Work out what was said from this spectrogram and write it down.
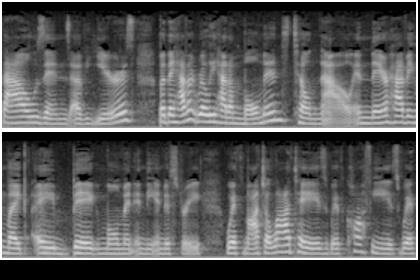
thousands of years, but they haven't really had a moment till now. And they're having like a big moment in the industry with matcha lattes, with coffees, with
